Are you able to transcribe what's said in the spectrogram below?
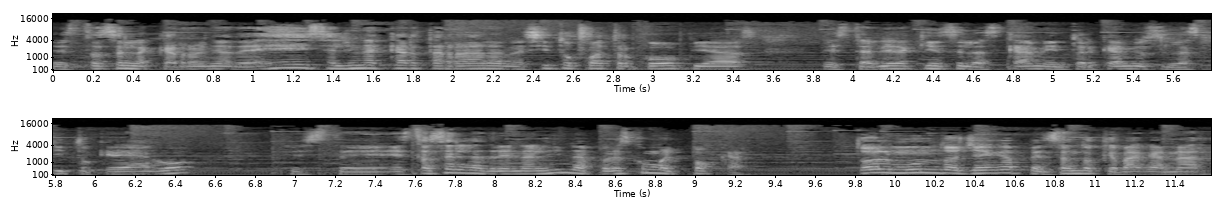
estás en la carroña de, hey, salió una carta rara, necesito cuatro copias, este, a ver a quién se las cambia, intercambio, se las quito, ¿qué hago? Este, estás en la adrenalina, pero es como el póker. Todo el mundo llega pensando que va a ganar.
